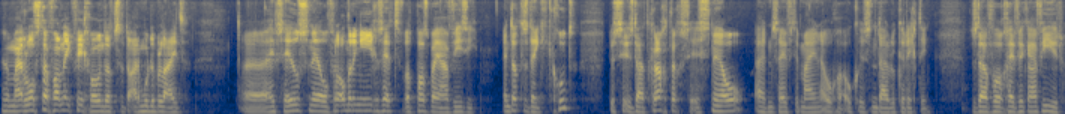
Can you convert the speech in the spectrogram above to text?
Maar los daarvan, ik vind gewoon dat ze het armoedebeleid... Uh, heeft ze heel snel veranderingen ingezet wat past bij haar visie. En dat is denk ik goed. Dus ze is daadkrachtig, ze is snel... en ze heeft in mijn ogen ook eens een duidelijke richting. Dus daarvoor geef ik haar vier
